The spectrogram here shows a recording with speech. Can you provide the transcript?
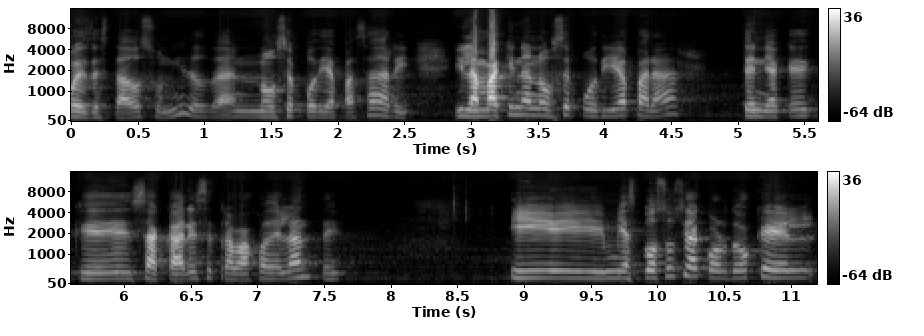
pues de Estados Unidos, no se podía pasar y, la máquina no se podía parar, tenía que, sacar ese trabajo adelante. Y mi esposo se acordó que él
